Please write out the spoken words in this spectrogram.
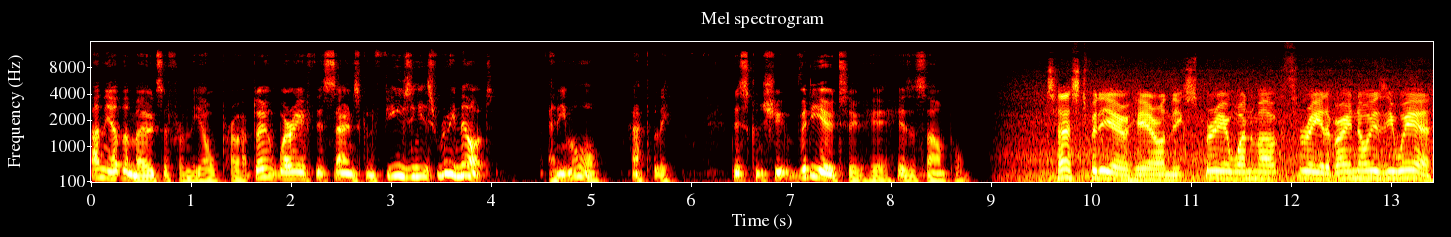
and the other modes are from the old Pro app. Don't worry if this sounds confusing, it's really not anymore, happily. This can shoot video too here. Here's a sample. Test video here on the Xperia 1 Mark III at a very noisy weir.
